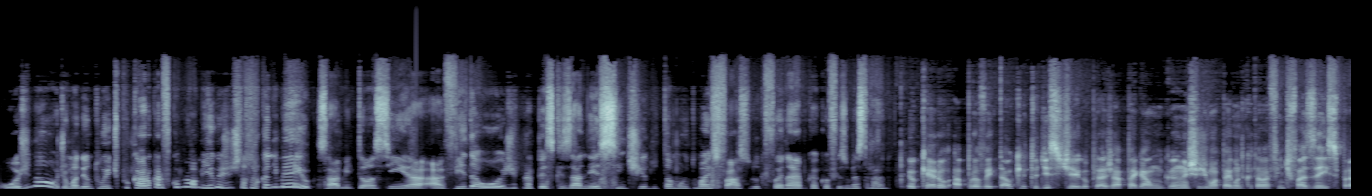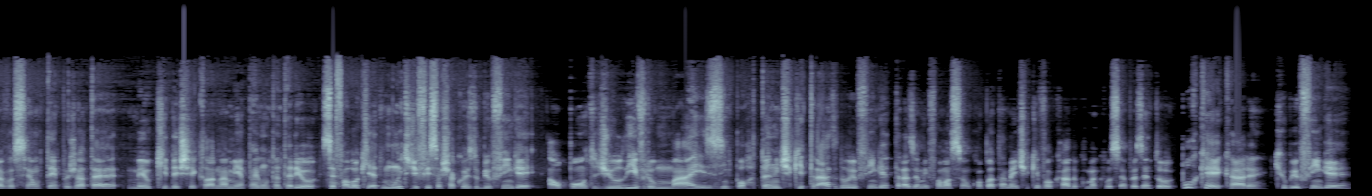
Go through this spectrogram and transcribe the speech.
hoje não, hoje eu mandei um tweet pro cara, o cara ficou meu amigo e a gente tá trocando e-mail, sabe? Então, assim, a, a vida hoje para pesquisar nesse sentido tá muito mais fácil do que foi na época que eu fiz o mestrado. Eu quero aproveitar o que tu disse, Diego, para já pegar um gancho de uma pergunta que eu tava afim de fazer isso para você há um tempo, eu já até meio que deixei claro na minha pergunta anterior. Você falou que é muito difícil achar coisa do Bill Finger ao ponto de o livro mais importante que trata do Bill Finger trazer uma informação completamente equivocada como é que você apresentou. Por que, cara, que o Bill Finger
